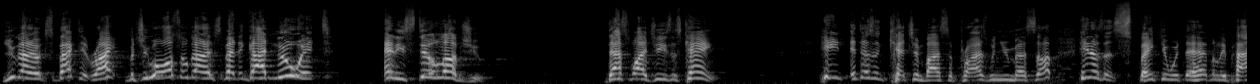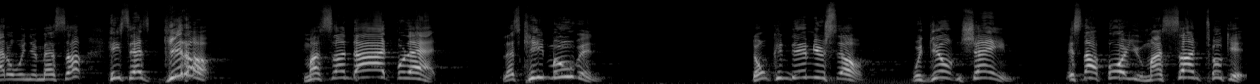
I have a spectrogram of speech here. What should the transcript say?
you got to expect it, right? But you also got to expect that God knew it and he still loves you. That's why Jesus came. He, it doesn't catch him by surprise when you mess up. He doesn't spank you with the heavenly paddle when you mess up. He says, Get up. My son died for that. Let's keep moving. Don't condemn yourself with guilt and shame. It's not for you. My son took it.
